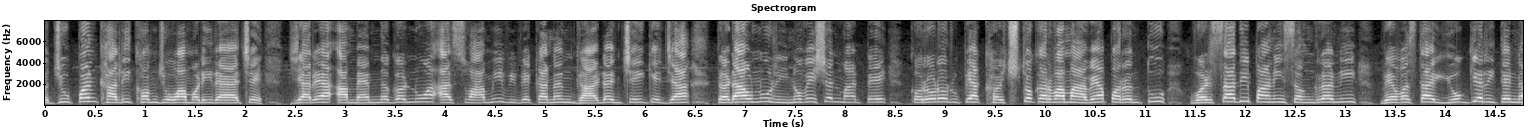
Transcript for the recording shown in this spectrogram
હજુ પણ ખાલીખમ જોવા મળી રહ્યા છે. જ્યારે આ મેમનગરનું આ સ્વામી વિવેકાનંદ ગાર્ડન છે કે જ્યાં તળાવનું રિનોવેશન માટે કરોડો રૂપિયા ખર્ચ તો કરવામાં આવ્યા, પરંતુ વરસાદી પાણી સંગ્રહની વ્યવસ્થા યોગ્ય રીતે ન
